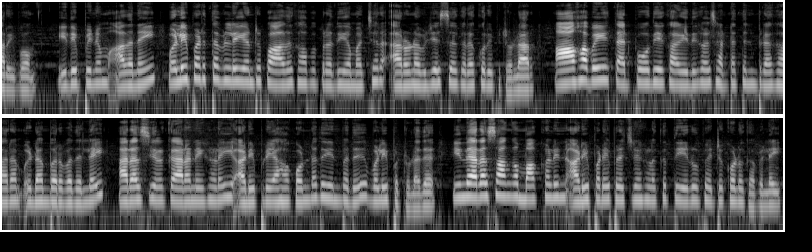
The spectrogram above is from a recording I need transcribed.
அறிவோம். இருப்பினும் அதனை வெளிப்படுத்தவில்லை என்று பாதுகாப்பு பிரதி அமைச்சர் அருண விஜயசேகர குறிப்பிட்டுள்ளார். ஆகவே தற்போதைய கைதிகள் சட்டத்தின் பிரகாரம் இடம்பெறுவதில்லை. அரசியல் காரணிகளை அடிப்படையாக கொண்டது என்பது வெளிப்பட்டுள்ளது. இந்த அரசாங்கம் மக்களின் அடிப்படை பிரச்சனைகளுக்கு தீர்வு பெற்றுக் கொடுக்கவில்லை.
